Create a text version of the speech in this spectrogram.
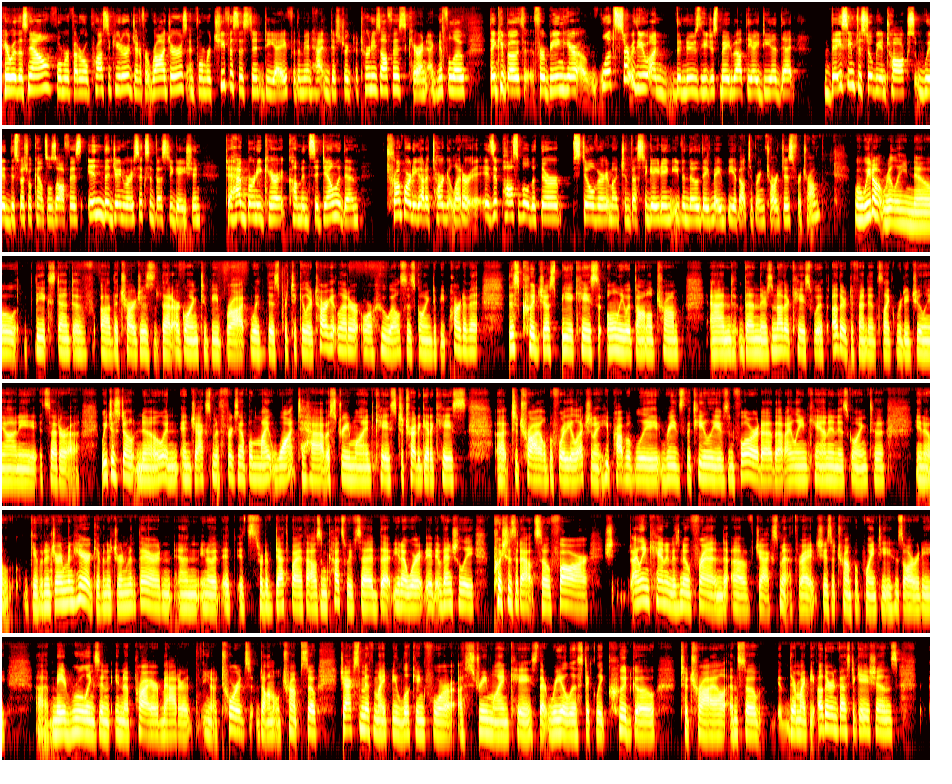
Here with us now, former federal prosecutor Jennifer Rogers and former chief assistant DA for the Manhattan District Attorney's Office, Karen Agnifilo. Thank you both for being here. Let's start with you on the news that he just made about the idea that they seem to still be in talks with the special counsel's office in the January 6th investigation to have Bernie Kerik come and sit down with them. Trump already got a target letter. Is it possible that they're still very much investigating, even though they may be about to bring charges for Trump? Well, we don't really know the extent of uh, the charges that are going to be brought with this particular target letter or who else is going to be part of it. This could just be a case only with Donald Trump. And then there's another case with other defendants like Rudy Giuliani, et cetera. We just don't know. And, and Jack Smith, for example, might want to have a streamlined case to try to get a case uh, to trial before the election. He probably reads the tea leaves in Florida that Aileen Cannon is going to you know, give an adjournment here, give an adjournment there, and, and you know, it, it, it's sort of death by a thousand cuts. We've said that you know where it, it eventually pushes it out so far. She, Aileen Cannon is no friend of Jack Smith, right? She's a Trump appointee who's already uh, made rulings in, in a prior matter, you know, towards Donald Trump. So Jack Smith might be looking for a streamlined case that realistically could go to trial, and so there might be other investigations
